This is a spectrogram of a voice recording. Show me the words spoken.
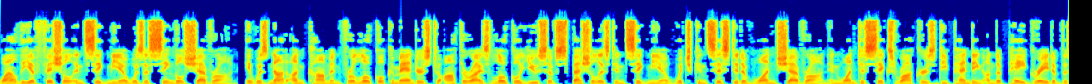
While the official insignia was a single chevron, it was not uncommon for local commanders to authorize local use of specialist insignia which consisted of one chevron and one to six rockers depending on the pay grade of the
